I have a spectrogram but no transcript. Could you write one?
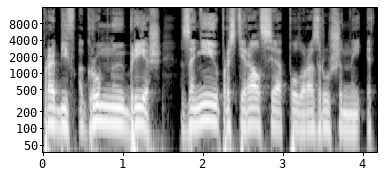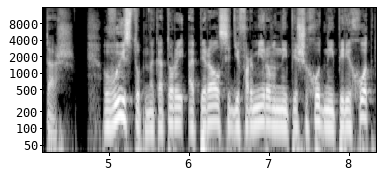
пробив огромную брешь, за нею простирался полуразрушенный этаж. Выступ, на который опирался деформированный пешеходный переход,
